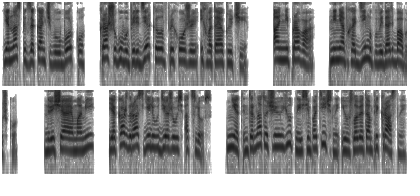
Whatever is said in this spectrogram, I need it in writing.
я наспех заканчиваю уборку, крашу губы перед зеркалом в прихожей и хватаю ключи. Анни права, мне необходимо повидать бабушку. Навещая мами, я каждый раз еле удерживаюсь от слез. Нет, интернат очень уютный и симпатичный, и условия там прекрасные,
